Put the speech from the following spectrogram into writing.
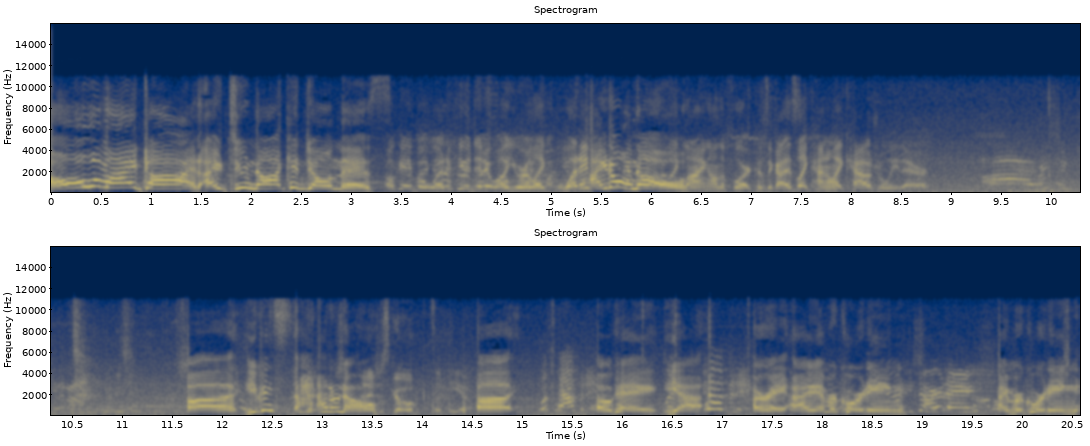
Oh my God! I do not condone this. Okay, but what if you did it while you were like? What if you I don't it while you were, know. like lying on the floor? Because the guy's like kind of like casually there. Uh, you can. s- I don't Can I know. just go? It's up to you. Uh, What's happening? okay, yeah. happening? All right, I am recording. Starting. I'm recording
